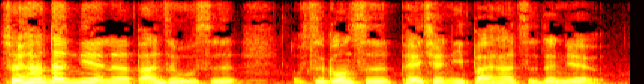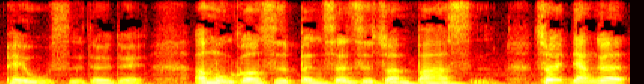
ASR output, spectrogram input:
所以它认列呢百分之五十，子公司赔钱一百，它只认列赔五十，对不对？啊，母公司本身是赚八十，所以两个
